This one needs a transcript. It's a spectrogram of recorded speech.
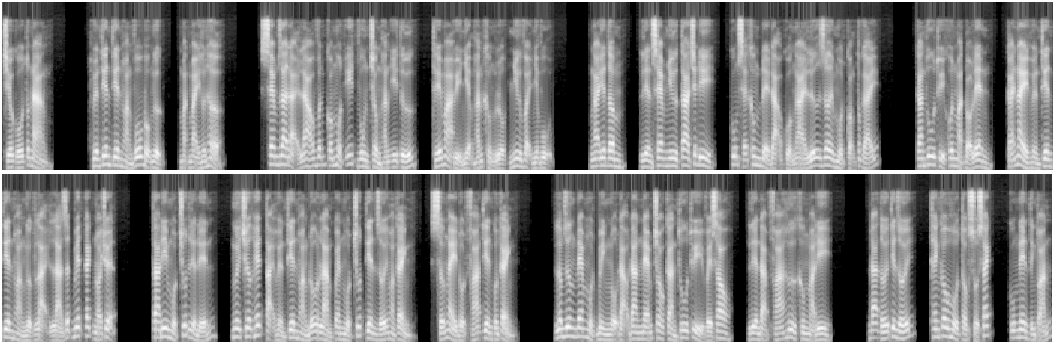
chiếu cố tốt nàng. Huyền thiên tiên hoàng vô bộ ngực, mặt mày hớn hở. Xem ra đại lão vẫn có một ít vun trồng hắn ý tứ, thế mà ủy nhiệm hắn khổng lồ như vậy nhiệm vụ. Ngài yên tâm, liền xem như ta chết đi, cũng sẽ không để đạo của ngài lữ rơi một cọng tóc gáy. Càn thu thủy khuôn mặt đỏ lên, cái này huyền thiên tiên hoàng ngược lại là rất biết cách nói chuyện ta đi một chút liền đến, ngươi trước hết tại huyền thiên hoàng đô làm quen một chút tiên giới hoàn cảnh, sớm ngày đột phá tiên quân cảnh. Lâm dương đem một bình ngộ đạo đan ném cho càn thu thủy về sau, liền đạp phá hư không mà đi. Đã tới tiên giới, thanh khâu hồ tộc sổ sách cũng nên tính toán.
